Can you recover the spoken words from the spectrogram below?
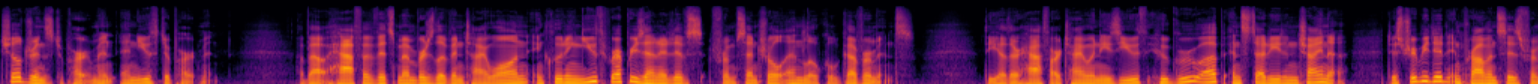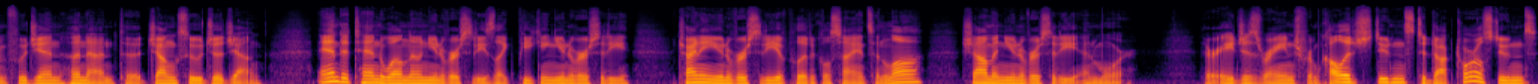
Children's Department, and Youth Department. About half of its members live in Taiwan, including youth representatives from central and local governments. The other half are Taiwanese youth who grew up and studied in China, distributed in provinces from Fujian, Henan to Jiangsu, Zhejiang, and attend well known universities like Peking University, China University of Political Science and Law, Xiamen University, and more. Their ages range from college students to doctoral students,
